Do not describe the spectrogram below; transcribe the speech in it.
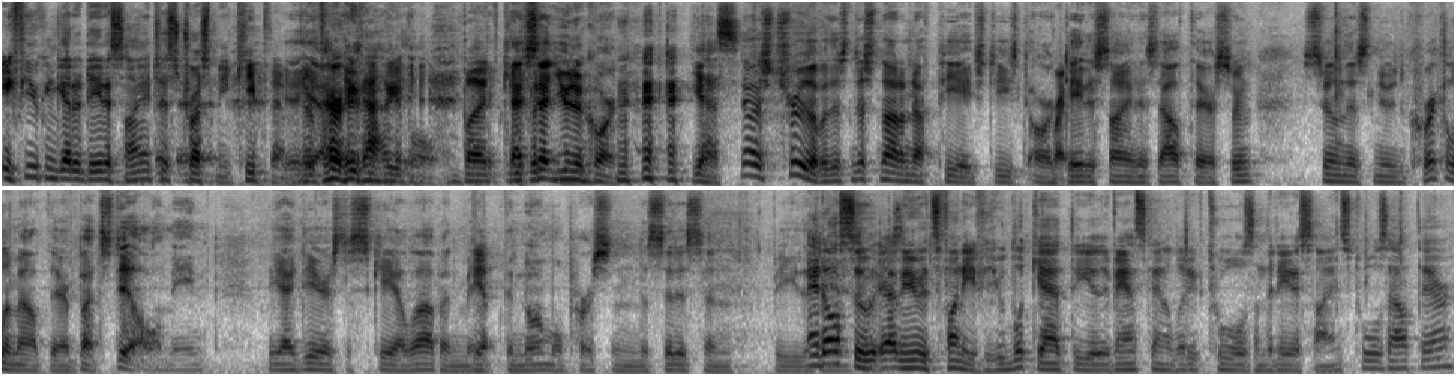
if you can get a data scientist, trust me, keep them. They're Yeah. very valuable. But Catch could- that unicorn. yes. No, it's true though, but there's just not enough PhDs or Right. data scientists out there. Soon, soon this new curriculum out there, but still, I mean, the idea is to scale up and make Yep. the normal person, the citizen, be the And also, I mean, it's funny, if you look at the advanced analytic tools and the data science tools out there,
